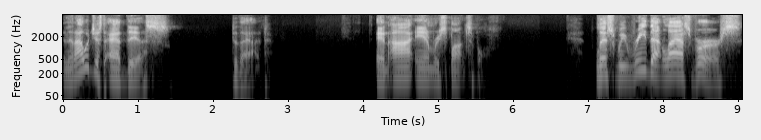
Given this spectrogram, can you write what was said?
And then I would just add this to that. And I am responsible. Lest we read that last verse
